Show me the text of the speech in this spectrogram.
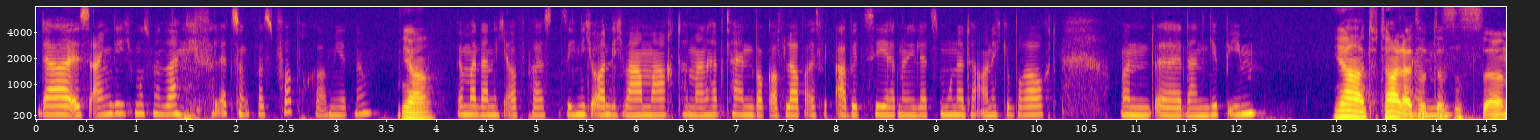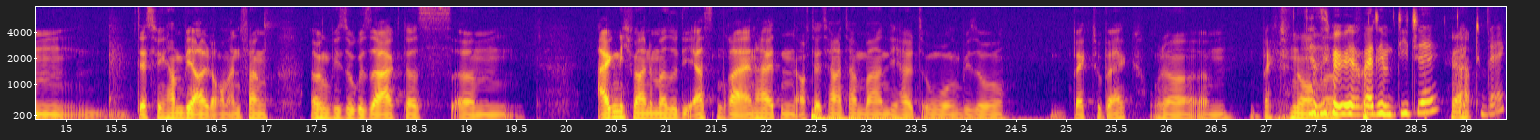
da ist eigentlich, muss man sagen, die Verletzung fast vorprogrammiert, ne? Ja. Wenn man da nicht aufpasst, sich nicht ordentlich warm macht, man hat keinen Bock auf Lauf ABC, hat man die letzten Monate auch nicht gebraucht. Und äh, dann gib ihm. Ja, total. Also ähm, das ist, ähm, deswegen haben wir halt auch am Anfang irgendwie so gesagt, dass ähm, eigentlich waren immer so die ersten drei Einheiten auf der Tatanbahn, die halt irgendwie so Back to Back oder ähm, Back to Normal. Also wir bei dem DJ, ja. Back to Back.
